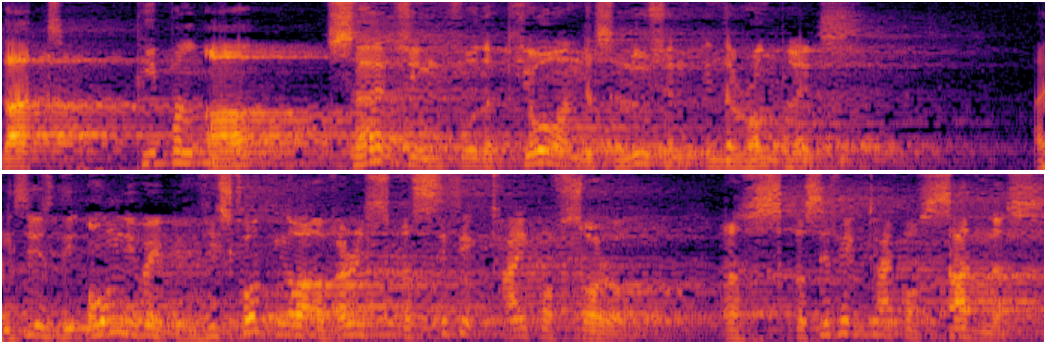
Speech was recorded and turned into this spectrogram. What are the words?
that people are searching for the cure and the solution in the wrong place. And he says the only way, he's talking about a very specific type of sorrow, and a specific type of sadness,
